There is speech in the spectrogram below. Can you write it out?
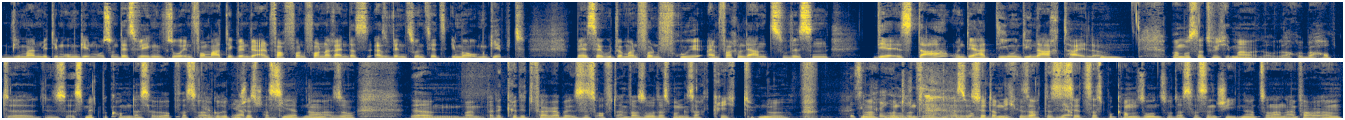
wie man mit ihm umgehen muss. Und deswegen so Informatik, wenn wir einfach von vornherein das, also wenn es uns jetzt immer umgibt, wäre es ja gut, wenn man von früh einfach lernt zu wissen, der ist da und der hat die und die Nachteile. Mhm. Man muss natürlich immer auch überhaupt äh, es mitbekommen, dass da überhaupt was ja, Algorithmisches ja, passiert. Ne? Also ähm, bei, bei der Kreditvergabe ist es oft einfach so, dass man gesagt kriegt, nö. Sie ne? und, und, und also es wird dann nicht gesagt, das ist ja. jetzt das Programm so und so, dass das entschieden hat, sondern einfach, ähm,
